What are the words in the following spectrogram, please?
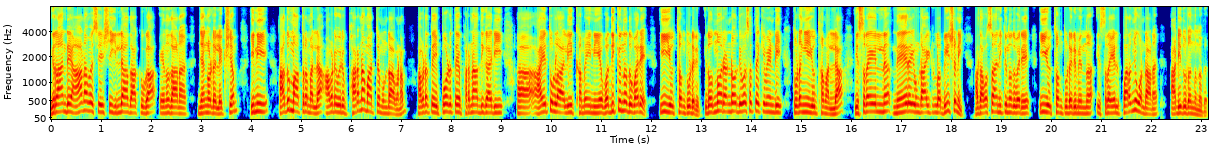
ഇറാന്റെ ആണവശേഷി ഇല്ലാതാക്കുക എന്നതാണ് ഞങ്ങളുടെ ലക്ഷ്യം. ഇനി അതുമാത്രമല്ല അവിടെ ഒരു ഭരണമാറ്റം ഉണ്ടാവണം. അവിടുത്തെ ഇപ്പോഴത്തെ ഭരണാധികാരി ആയത്തുള്ള അലി ഖമൈനിയെ വധിക്കുന്നത് വരെ ഈ യുദ്ധം തുടരും. ഇതൊന്നോ രണ്ടോ ദിവസത്തേക്ക് വേണ്ടി തുടങ്ങിയ യുദ്ധമല്ല. ഇസ്രയേലിന് നേരെയുണ്ടായിട്ടുള്ള ഭീഷണി അത് അവസാനിക്കുന്നത് വരെ ഈ യുദ്ധം തുടരുമെന്ന് ഇസ്രയേൽ പറഞ്ഞുകൊണ്ടാണ് അടി തുടങ്ങുന്നത്.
